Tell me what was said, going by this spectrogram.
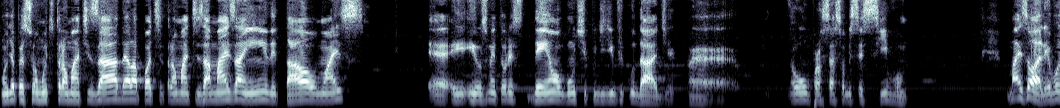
onde a pessoa é muito traumatizada, ela pode se traumatizar mais ainda e tal, mas é, e, e, os mentores deem algum tipo de dificuldade é, ou um processo obsessivo. Mas olha, eu vou,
